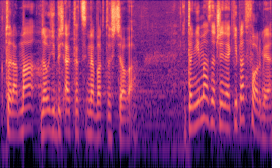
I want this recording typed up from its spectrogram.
która ma dla ludzi być atrakcyjna, wartościowa. I to nie ma znaczenia na jakiej platformie.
